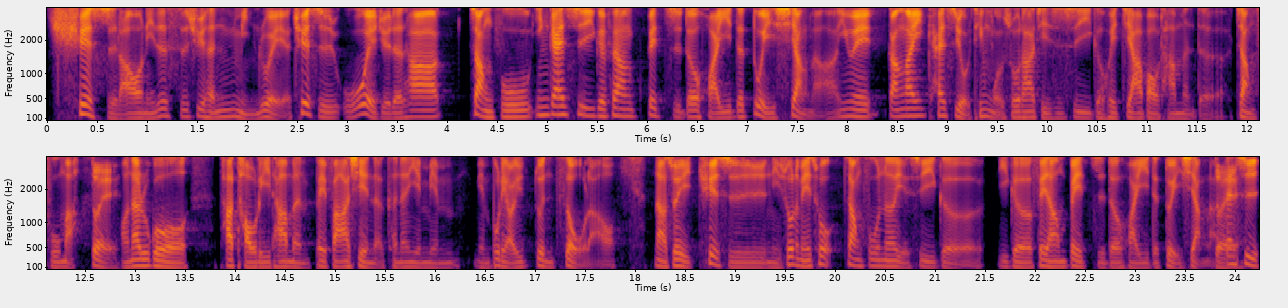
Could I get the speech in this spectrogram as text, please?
确实啦，哦，你这思绪很敏锐。确实，我也觉得她丈夫应该是一个非常被值得怀疑的对象了啊。因为刚刚一开始有听我说，她其实是一个会家暴他们的丈夫嘛。对，哦，那如果他逃离他们被发现了，可能也免免不了一顿揍了哦。那所以确实你说的没错，丈夫呢也是一个一个非常被值得怀疑的对象了。但是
